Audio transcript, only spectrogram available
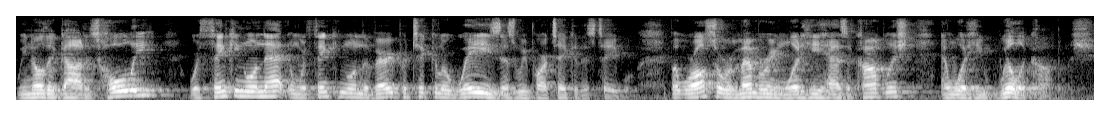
We know that God is holy, we're thinking on that and we're thinking on the very particular ways as we partake of this table. But we're also remembering what he has accomplished and what he will accomplish.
